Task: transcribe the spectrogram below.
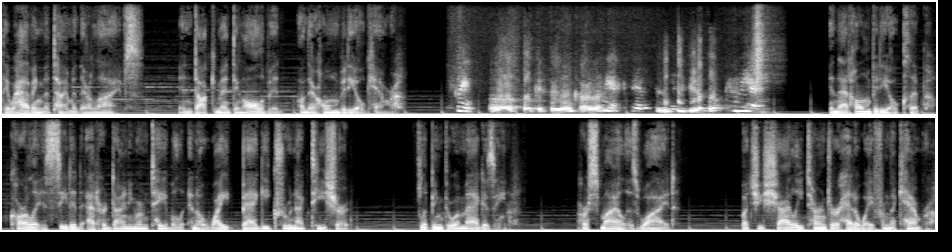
They were having the time of their lives and documenting all of it on their home video camera. Come. Oh, on Karla. Come here. Isn't she beautiful? Come here. In that home video clip, Karla is seated at her dining room table in a white, baggy crew neck t shirt, flipping through a magazine. Her smile is wide, but she shyly turned her head away from the camera.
